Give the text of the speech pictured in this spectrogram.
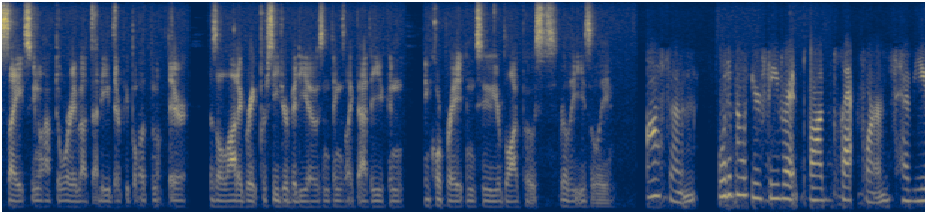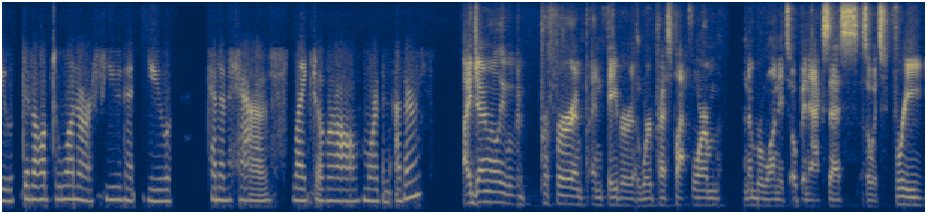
site. So you don't have to worry about that either. People put them up there. There's a lot of great procedure videos and things like that that you can incorporate into your blog posts really easily. Awesome. What about your favorite blog platforms? Have you developed one or a few that you kind of have liked overall more than others? I generally would prefer and, and favor the WordPress platform. Number one, it's open access, so it's free.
